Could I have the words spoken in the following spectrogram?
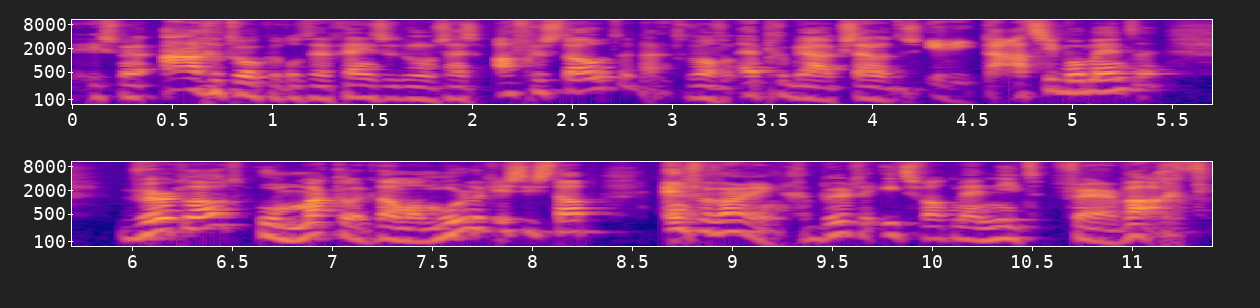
Is men aangetrokken tot hetgeen ze doen of zijn ze afgestoten? Nou, in het geval van appgebruik zijn dat dus irritatiemomenten. Workload, hoe makkelijk dan wel moeilijk is die stap. En verwarring, gebeurt er iets wat men niet verwacht?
